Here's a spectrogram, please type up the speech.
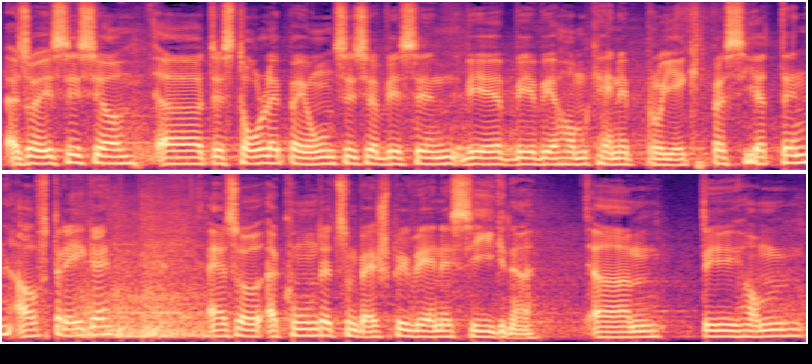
Also es ist ja, äh, das Tolle bei uns ist ja, wir, sind, wir, wir, wir haben keine projektbasierten Aufträge. Also ein Kunde zum Beispiel wie eine Signa. Die haben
